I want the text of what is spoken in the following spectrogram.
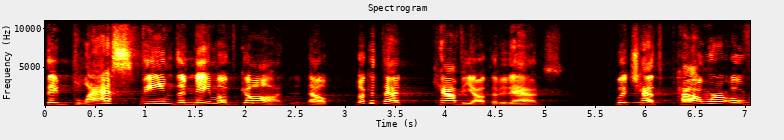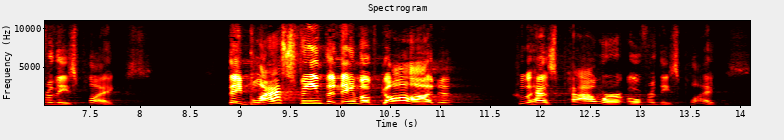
They blasphemed the name of God. Now, look at that caveat that it adds, which hath power over these plagues. They blasphemed the name of God who has power over these plagues.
